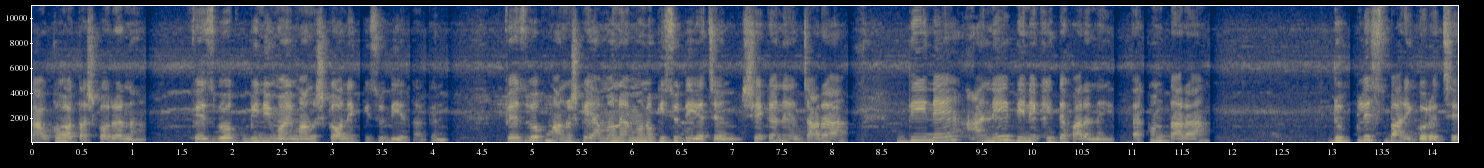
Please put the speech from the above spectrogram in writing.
কাউকে হতাশ করে না। ফেসবুক বিনিময়ে মানুষকে অনেক কিছু দিয়ে থাকেন। ফেসবুক মানুষকে এমন এমনও কিছু দিয়েছেন, সেখানে যারা দিনে আনে দিনে খেতে পারে নাই, এখন তারা ডুপ্লিস বাড়ি করেছে।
